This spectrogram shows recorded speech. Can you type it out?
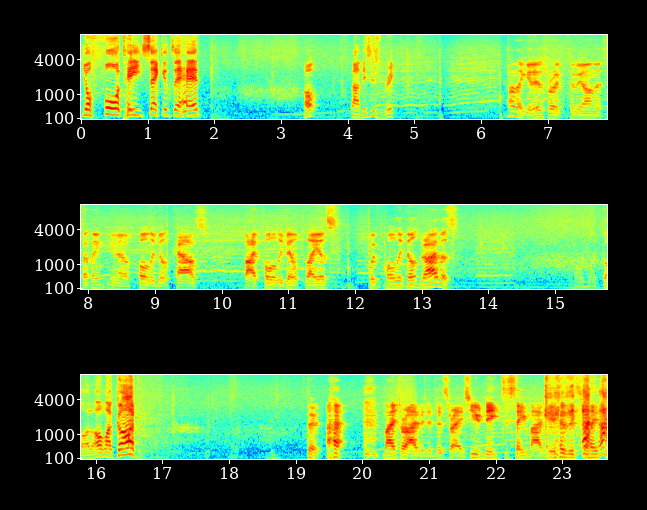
You're 14 seconds ahead. Oh, Nah, this is rigged. I think it is rigged to be honest. I think, you know, poorly built cars by poorly built players. with poorly built drivers. Oh my god. Oh my god. Dude, my driving in this race, you need to see my view of this race.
